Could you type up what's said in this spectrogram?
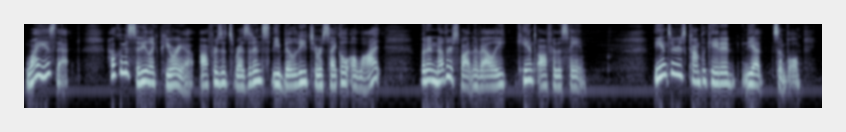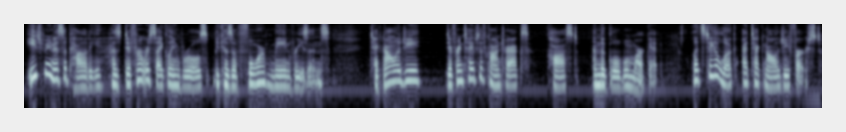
Why is that? How come a city like Peoria offers its residents the ability to recycle a lot, but another spot in the valley can't offer the same? The answer is complicated yet simple. Each municipality has different recycling rules because of four main reasons technology, different types of contracts, cost, and the global market. Let's take a look at technology first.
